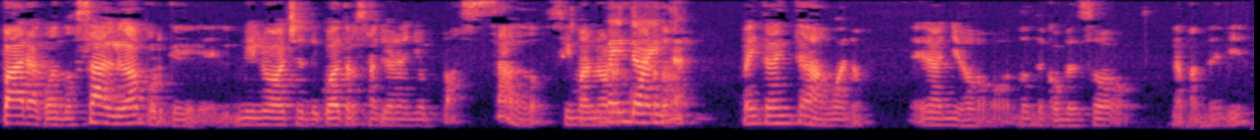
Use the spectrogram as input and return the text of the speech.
para cuando salga, porque el 1984 salió el año pasado, si mal no 2020. recuerdo. 2020, ah, bueno, el año donde comenzó la pandemia.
